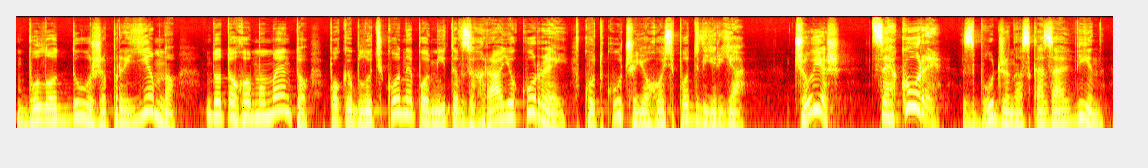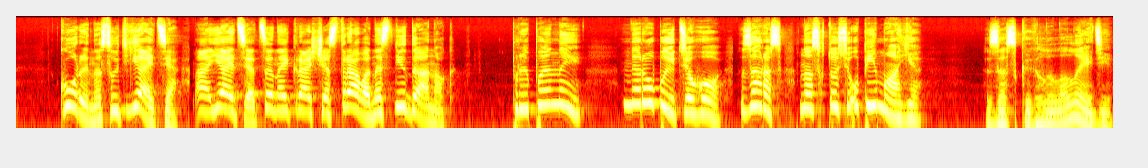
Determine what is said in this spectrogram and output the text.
Було дуже приємно до того моменту, поки Блудько не помітив зграю курей в кутку чогось подвір'я. Чуєш, це кури? збуджено сказав він. Кури несуть яйця, а яйця це найкраща страва на сніданок. Припини, не роби цього. Зараз нас хтось упіймає заскиглила леді.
